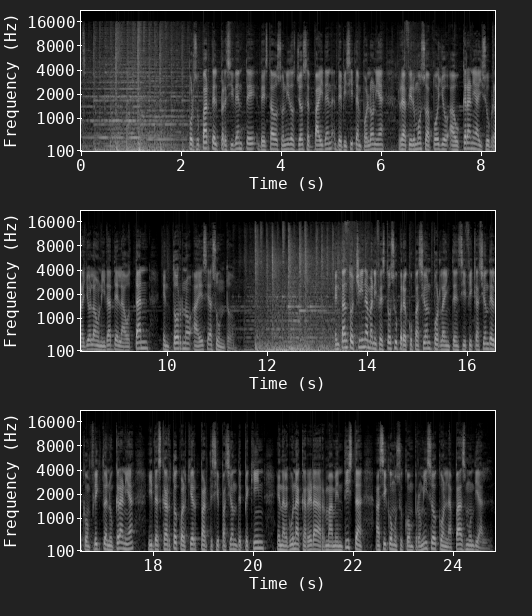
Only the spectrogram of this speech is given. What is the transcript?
Por su parte, el presidente de Estados Unidos, Joseph Biden, de visita en Polonia, reafirmó su apoyo a Ucrania y subrayó la unidad de la OTAN en torno a ese asunto. En tanto, China manifestó su preocupación por la intensificación del conflicto en Ucrania y descartó cualquier participación de Pekín en alguna carrera armamentista, así como su compromiso con la paz mundial.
